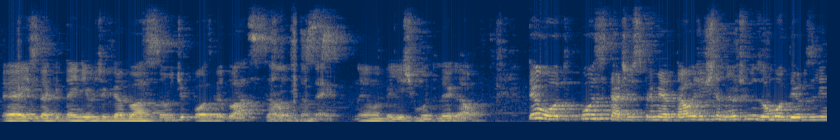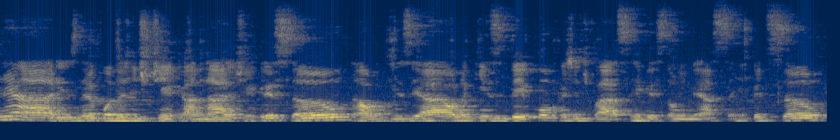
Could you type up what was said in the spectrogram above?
É, isso daqui está em nível de graduação e de pós-graduação também. É né? uma playlist muito legal. Tem outro de estatística experimental, a gente também utilizou modelos lineares, né? quando a gente tinha análise de regressão, aula 15A, aula 15B, como que a gente faz regressão linear sem repetição,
